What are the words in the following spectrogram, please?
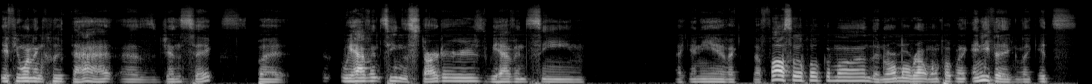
if you want to include that as Gen six, but we haven't seen the starters. We haven't seen like any of like the fossil Pokemon, the normal Route One Pokemon, anything. Like it's.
